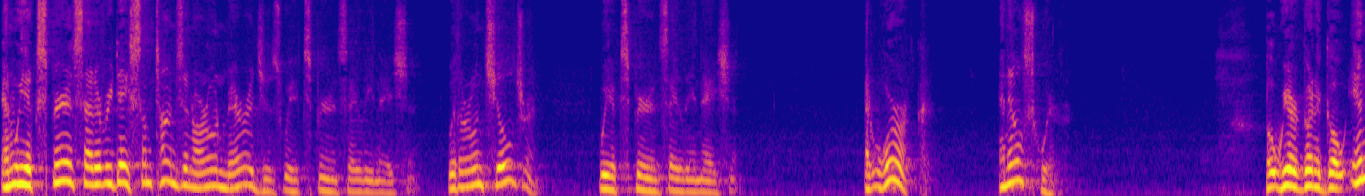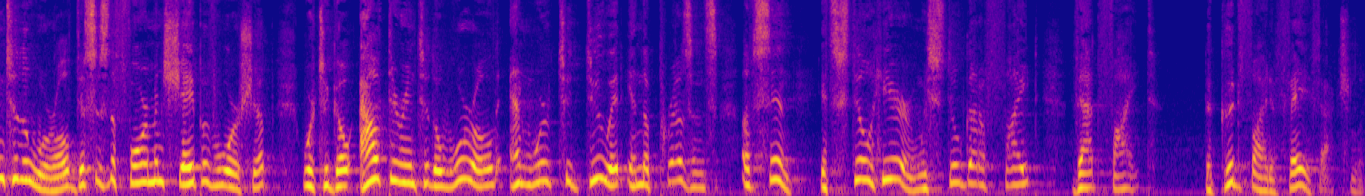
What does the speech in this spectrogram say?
And we experience that every day. Sometimes in our own marriages, we experience alienation. With our own children, we experience alienation. At work and elsewhere. But we are going to go into the world. This is the form and shape of worship. We're to go out there into the world and we're to do it in the presence of sin. It's still here, and we still got to fight that fight. The good fight of faith, actually.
